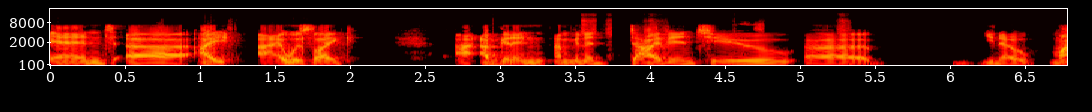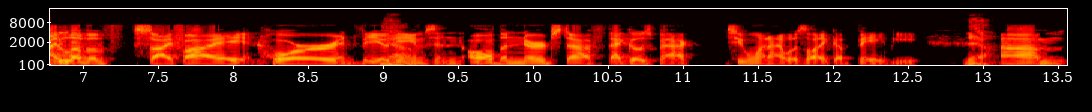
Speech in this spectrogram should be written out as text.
and uh i i was like I, i'm gonna i'm gonna dive into uh you know my love of sci-fi and horror and video Yeah. games and all the nerd stuff that goes back to when i was like a baby Yeah. um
